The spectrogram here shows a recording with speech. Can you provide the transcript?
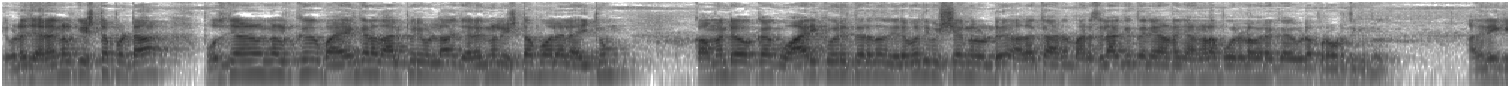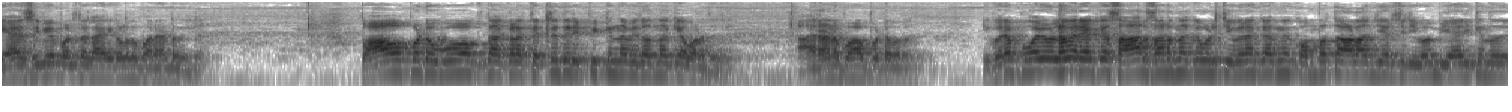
ഇവിടെ ജനങ്ങൾക്ക് ഇഷ്ടപ്പെട്ട പൊതുജനങ്ങൾക്ക് ഭയങ്കര താല്പര്യമുള്ള ജനങ്ങൾ ഇഷ്ടം പോലെ ലൈക്കും കമന്റും ഒക്കെ വാരിക്കോരി തരുന്ന നിരവധി വിഷയങ്ങളുണ്ട്. അതൊക്കെ മനസ്സിലാക്കി തന്നെയാണ് ഞങ്ങളെപ്പോലുള്ളവരൊക്കെ ഇവിടെ പ്രവർത്തിക്കുന്നത്. അതിന് കെ എസ് ബി പോലത്തെ കാര്യങ്ങളൊന്നും പറയേണ്ടതില്ല. പാവപ്പെട്ട ഉപഭോക്താക്കളെ തെറ്റിദ്ധരിപ്പിക്കുന്ന വിധം എന്നൊക്കെയാണ് പറഞ്ഞത്. ആരാണ് പാവപ്പെട്ടവർ? ഇവരെ പോലെയുള്ളവരെയൊക്കെ സാർ സാർ വിളിച്ച് ഇവനൊക്കെ അങ്ങ് കൊമ്പത്താളാൻ വിചാരിച്ചിട്ട് ഇവൻ വിചാരിക്കുന്നത്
